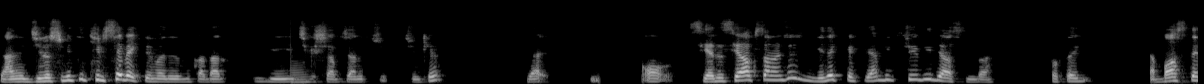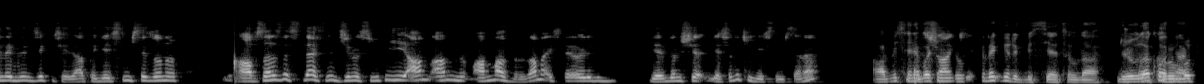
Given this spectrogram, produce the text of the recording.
Yani Gino Smith'i kimse beklemedi bu kadar bir çıkış yapacağını çü- çünkü. Ya, o Seattle Seahawks'tan önce yedek bekleyen bir QB'di aslında. Çok da ya bas denebilecek bir şeydi. Hatta geçtiğimiz sezonu hafızanızda silerseniz Gino Smith'i iyi an, an, anmazdınız ama işte öyle bir geri dönüş ya- yaşadı ki geçtiğimiz sene. Abi sene Yani başı anki- bekliyorduk biz Seattle'da. Drew Lock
